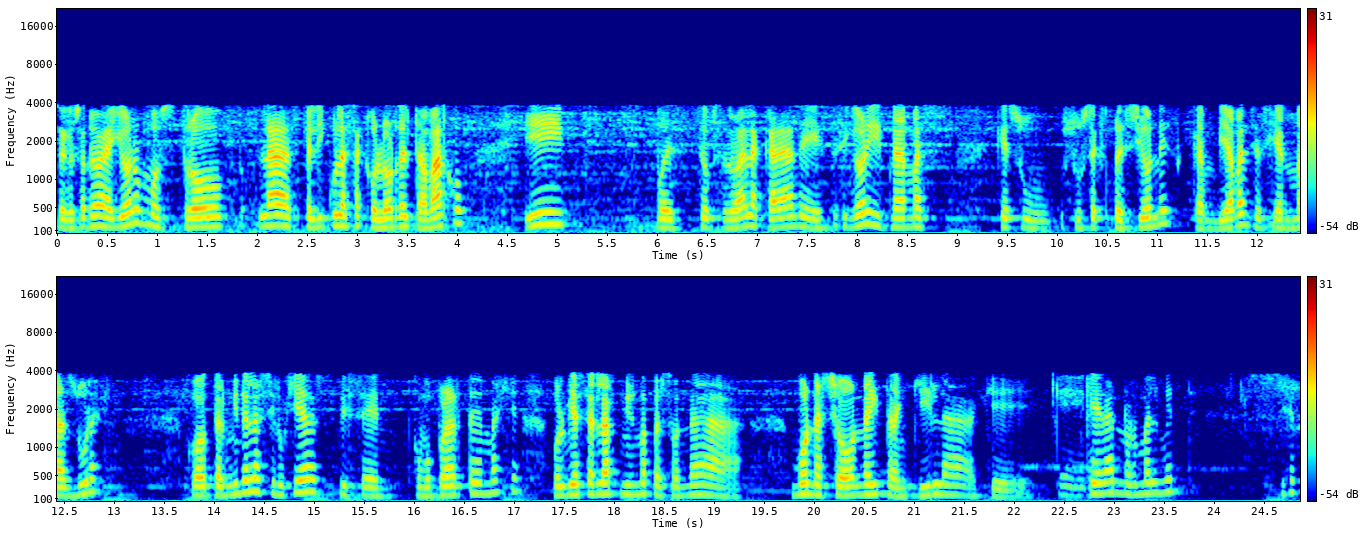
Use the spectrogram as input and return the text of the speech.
regresó a Nueva York, mostró las películas a color del trabajo y pues se observaba la cara de este señor y nada más que su- sus expresiones cambiaban, se hacían más duras. Cuando termina las cirugías, dicen, como por arte de magia, volví a ser la misma persona bonachona y tranquila que, era. que era normalmente. Fíjate.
